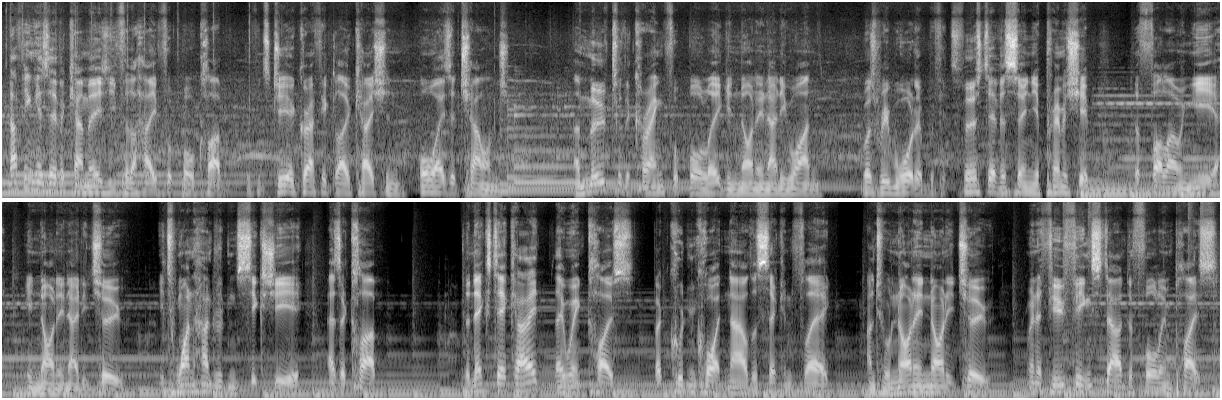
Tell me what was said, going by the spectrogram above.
Nothing has ever come easy for the Hay Football Club, with its geographic location always a challenge. A move to the Kerang Football League in 1981 was rewarded with its first ever senior premiership the following year in 1982, its 106th year as a club. The next decade, they went close, but couldn't quite nail the second flag until 1992, when a few things started to fall in place.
